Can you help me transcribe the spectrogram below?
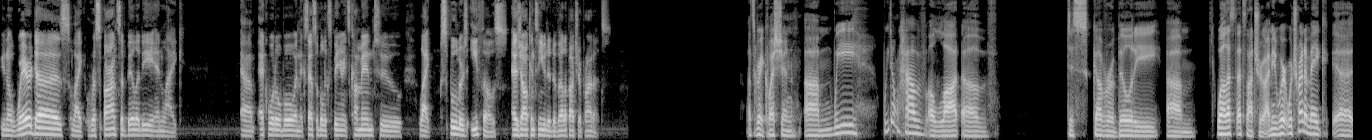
you know where does like responsibility and like um, equitable and accessible experience come into like spooler's ethos as y'all continue to develop out your products? That's a great question. Um we we don't have a lot of discoverability. Um, well, that's that's not true. I mean, we're we're trying to make uh,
